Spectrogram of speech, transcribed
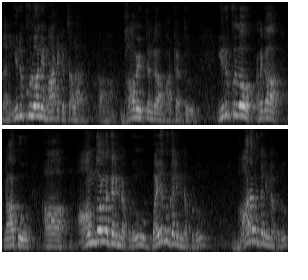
దాని ఇరుకులో అనే మాట ఇక్కడ చాలా భావయుక్తంగా మాట్లాడుతూ ఇరుకులో అనగా నాకు ఆ ఆందోళన కలిగినప్పుడు భయము కలిగినప్పుడు భారము కలిగినప్పుడు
